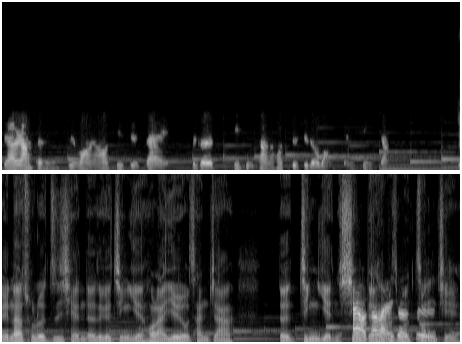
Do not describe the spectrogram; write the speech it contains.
不要让神明失望，然后继续在这个基础上，然后持续的往前进。这样。对，那除了之前的这个经验，后来又有参加的经验，还有再来一个总结。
